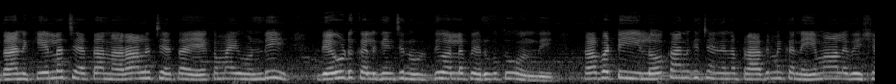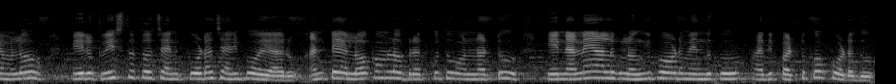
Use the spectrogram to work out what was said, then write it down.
దాని కీళ్ళ చేత నరాల చేత ఏకమై ఉండి దేవుడు కలిగించిన వృద్ధి వల్ల పెరుగుతూ ఉంది. కాబట్టి ఈ లోకానికి చెందిన ప్రాథమిక నియమాల విషయంలో మీరు క్రీస్తుతో చని కూడా చనిపోయారు. అంటే లోకంలో బ్రతుకుతూ ఉన్నట్టు ఈ నిర్ణయాలకు లొంగిపోవడం ఎందుకు? అది పట్టుకోకూడదు.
